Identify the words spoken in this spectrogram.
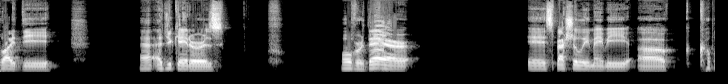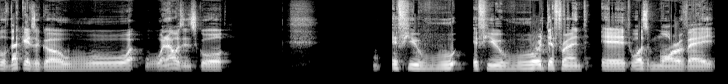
by the uh, educators over there, especially maybe a couple of decades ago when I was in school, if you if you were different, it was more of a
